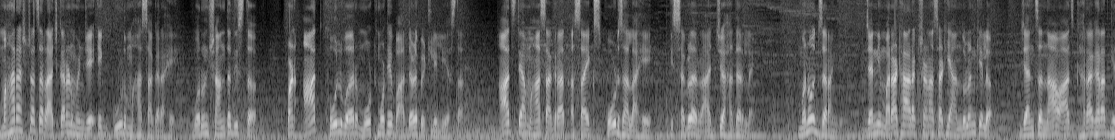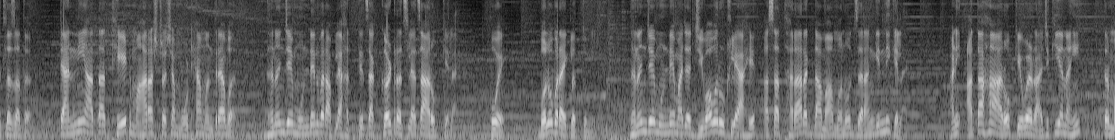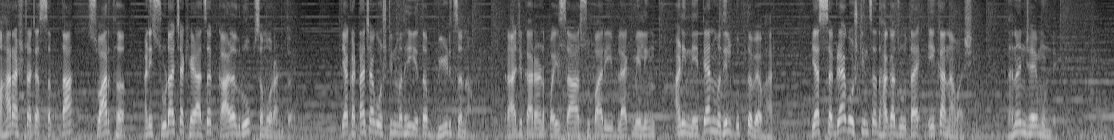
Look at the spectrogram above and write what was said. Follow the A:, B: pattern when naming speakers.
A: महाराष्ट्राचं राजकारण म्हणजे एक गूढ महासागर आहे. वरून शांत दिसतं पण आत खोलवर मोठमोठे वादळ पेटलेली असतात. आज त्या महासागरात असा एक स्फोट झाला आहे की सगळं राज्य हादरलंय. मनोज जरांगे ज्यांनी मराठा आरक्षणासाठी आंदोलन केलं ज्यांचं नाव आज घराघरात घेतलं जातं त्यांनी आता थेट महाराष्ट्राच्या मोठ्या मंत्र्यावर धनंजय मुंडेंवर आपल्या हत्येचा कट रचल्याचा आरोप केलाय. होय बरोबर ऐकलत तुम्ही. धनंजय मुंडे माझ्या जीवावर उठले आहेत असा थरारक दामा मनोज जरांगेंनी केलाय. आणि आता हा आरोप केवळ राजकीय नाही तर महाराष्ट्राच्या सत्ता स्वार्थ आणि सुडाच्या खेळाचं काळं रूप समोर आणतोय. या कटाच्या गोष्टींमध्ये येतं बीडचं नाव. राजकारण पैसा सुपारी ब्लॅकमेलिंग आणि नेत्यांमधील गुप्त व्यवहार. या सगळ्या गोष्टींचा धागा जुळताय एका नावाशी धनंजय मुंडे.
